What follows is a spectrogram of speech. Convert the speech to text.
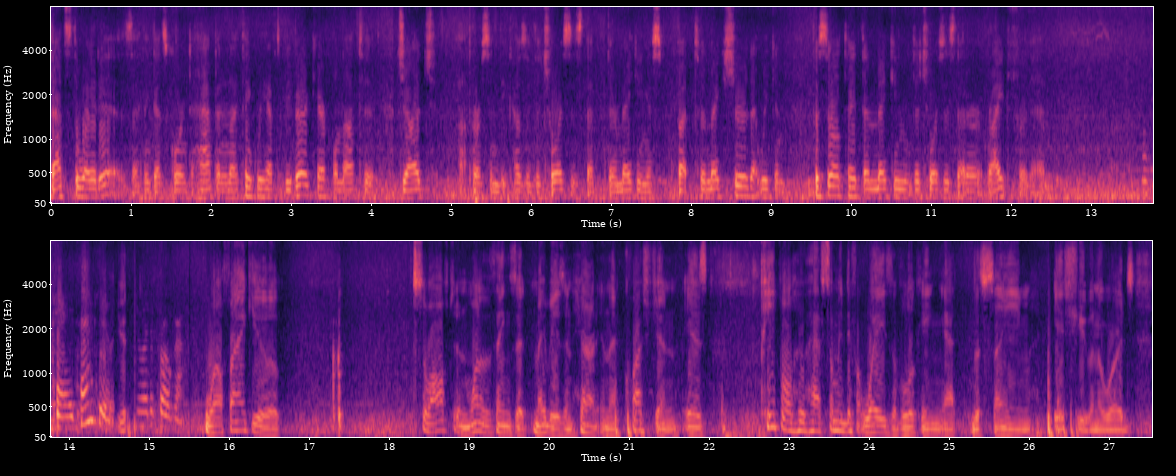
That's the way it is. I think that's going to happen, and I think we have to be very careful not to judge a person because of the choices that they're making, us, but to make sure that we can facilitate them making the choices that are right for them. Okay, thank you. Enjoy the program. Well, thank you so often one of the things that maybe is inherent in that question is people who have so many different ways of looking at the same issue. In other words,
